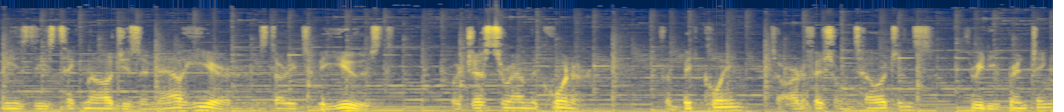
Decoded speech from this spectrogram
means these technologies are now here and starting to be used, or just around the corner, from Bitcoin to artificial intelligence, 3D printing,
